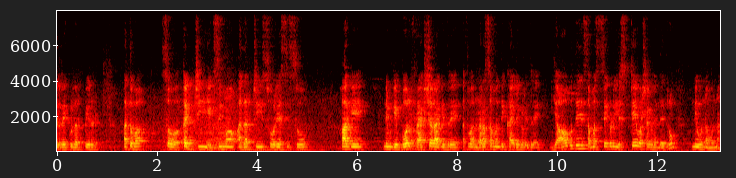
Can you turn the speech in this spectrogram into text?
ಇರ್ರೆಗ್ಯುಲರ್ ಪೀರಿಯಡ್ ಅಥವಾ ಸೊ ಕಜ್ಜಿ ಎಕ್ಸಿಮಾ ಅಲರ್ಜಿ ಸೋರಿಯಸಿಸ್ಸು ಹಾಗೆ ನಿಮಗೆ ಬೋನ್ ಫ್ರ್ಯಾಕ್ಚರ್ ಆಗಿದ್ರೆ ಅಥವಾ ನರ ಸಂಬಂಧಿ ಕಾಯಿಲೆಗಳಿದ್ದರೆ ಯಾವುದೇ ಸಮಸ್ಯೆಗಳು ಎಷ್ಟೇ ವರ್ಷಗಳಿಂದ ಇದ್ದರೂ ನೀವು ನಮ್ಮನ್ನು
